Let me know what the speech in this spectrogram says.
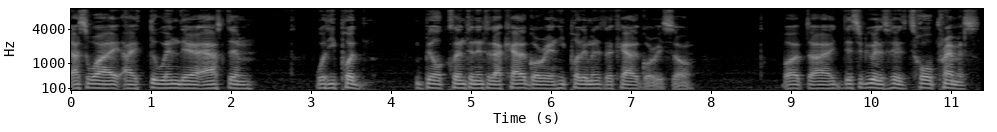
That's why I threw in there, asked him, would he put Bill Clinton into that category, and he put him into the category. So, but I disagree with his whole premise,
